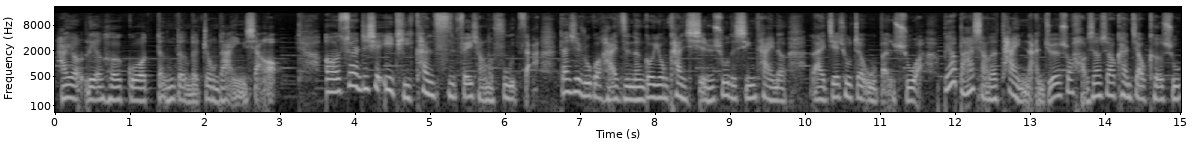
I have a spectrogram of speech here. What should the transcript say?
还有联合国等等的重大影响哦。呃，虽然这些议题看似非常的复杂，但是如果孩子能够用看闲书的心态呢，来接触这五本书啊，不要把它想得太难，觉得说好像是要看教科书，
